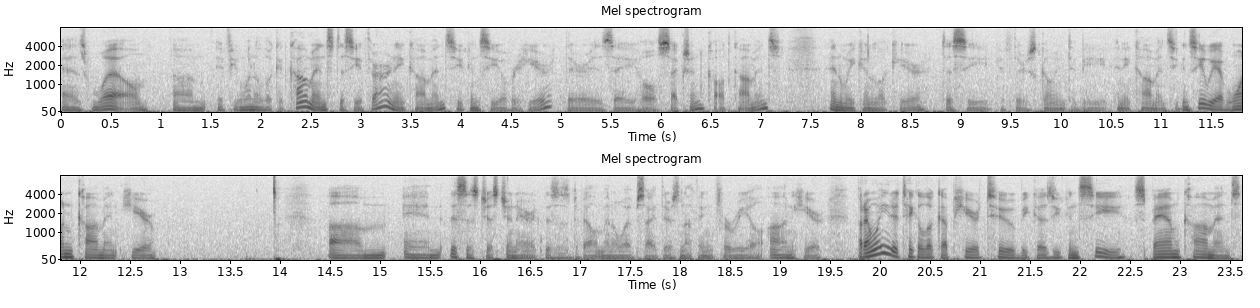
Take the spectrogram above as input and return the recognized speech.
as well um, if you want to look at comments to see if there are any comments you can see over here there is a whole section called comments and we can look here to see if there's going to be any comments. You can see we have one comment here um, and this is just generic. This is a developmental website. There's nothing for real on here. But I want you to take a look up here too because you can see spam comments.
